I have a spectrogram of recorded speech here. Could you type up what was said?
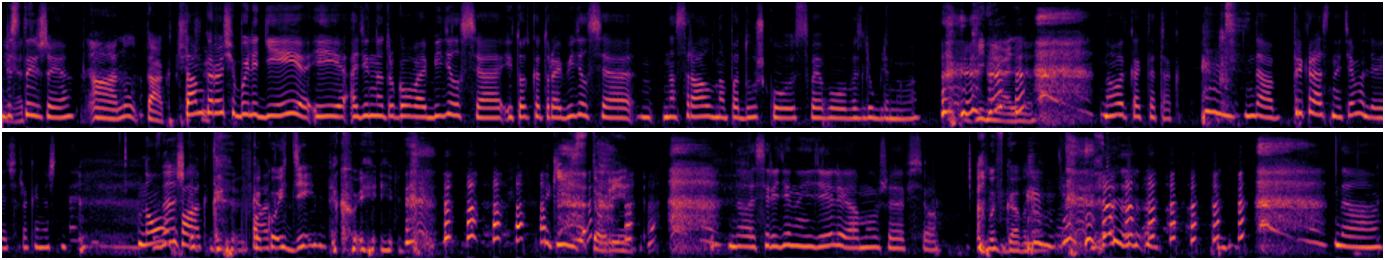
Бестыжие. А, ну так, Там, короче, были геи, и один на другого обиделся, и тот, который обиделся, насрал на подушку своего возлюбленного. Гениально. Ну вот как-то так. Да, прекрасная тема для вечера, конечно. Но Знаешь, факт, как, факт. какой день, такой... Такие истории. Да, середина недели, а мы уже все. А мы в говно. Да.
